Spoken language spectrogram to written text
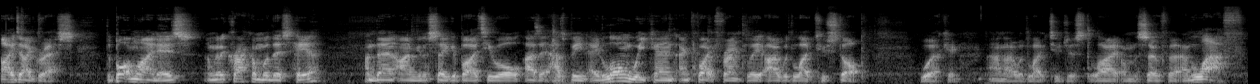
I digress. The bottom line is, I'm going to crack on with this here, and then I'm going to say goodbye to you all, as it has been a long weekend, and quite frankly, I would like to stop working, and I would like to just lie on the sofa and laugh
